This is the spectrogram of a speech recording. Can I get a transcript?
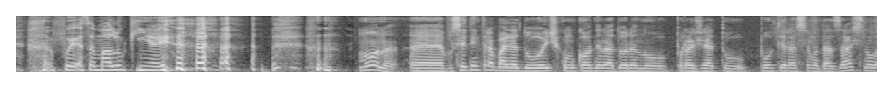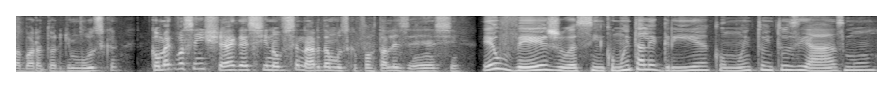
fui essa maluquinha aí. Mona, é, você tem trabalhado hoje como coordenadora no projeto Porteira Acima das Artes, no Laboratório de Música. Como é que você enxerga esse novo cenário da música fortalezense? Eu vejo, assim, com muita alegria, com muito entusiasmo,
